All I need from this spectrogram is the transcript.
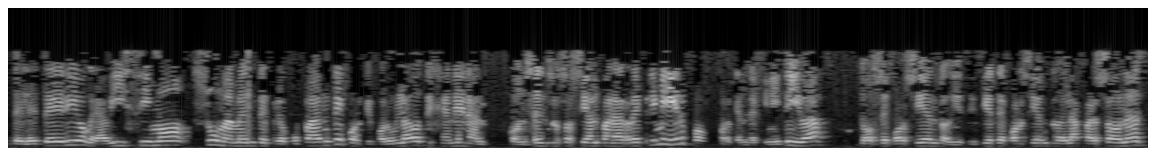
deleterio, gravísimo, sumamente preocupante, porque por un lado te generan consenso social para reprimir, porque en definitiva 12%, 17% de las personas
